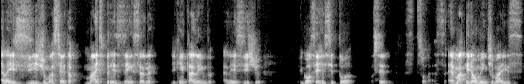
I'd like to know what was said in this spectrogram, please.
ela exige uma certa mais presença, né, de quem está lendo. Ela existe, igual você recitou, você é materialmente mais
